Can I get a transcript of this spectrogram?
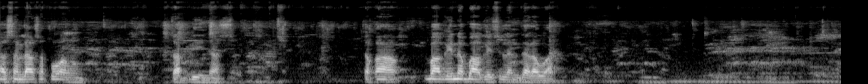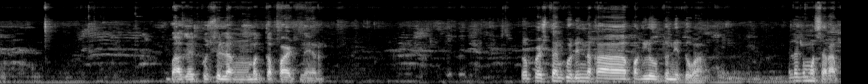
Lasang lasa po ang sardinas. Saka bagay na bagay silang dalawa. Bagay po silang magka-partner. So first time ko din nakapagluto nito ah. Talagang masarap.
